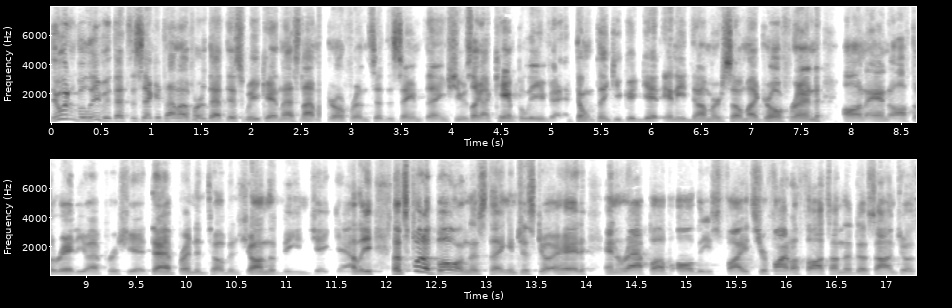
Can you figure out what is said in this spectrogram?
You wouldn't believe it. That's the second time I've heard that this weekend. Last night, my girlfriend said the same thing. She was like, I can't believe it. I don't think you could get any dumber. So, my girlfriend on and off the radio, I appreciate that. Brendan Tobin, Sean Levine, Jake Galley. Let's put a bow on this thing and just go ahead and wrap up all these fights. Your final thoughts on the Dos Anjos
